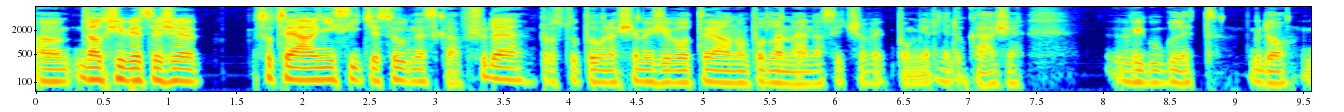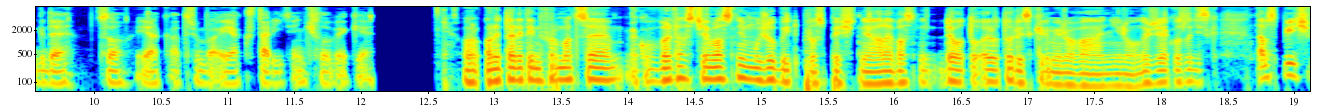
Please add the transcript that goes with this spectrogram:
A další věc je, že sociální sítě jsou dneska všude, prostupují našimi životy a ono podle jména si člověk poměrně dokáže vygooglit, kdo, kde, co, jak a třeba i jak starý ten člověk je. On, ony tady ty informace jako vlastně vlastně můžou být prospěšné, ale vlastně jde o to, o to diskriminování, no. Takže jako z hlediska, tam spíš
